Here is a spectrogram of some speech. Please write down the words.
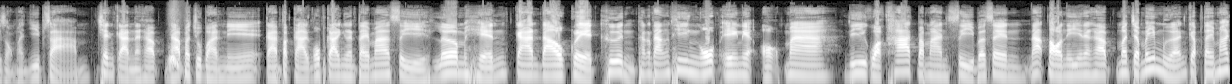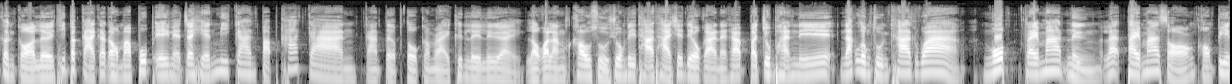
2023 เช่นกันนะครับณปัจจุบันนี้การประกาศงบการเงินไตรมาส4เริ่มเห็นการดาวเกรดขึ้นทั้งทั้งที่งบเองเนี่ยออกมาดีกว่าคาดประมาณ 4%ณตอนนี้นะครับ มันจะไม่เหมือนกับไตรมาสก่อนๆเลยที่ประกาศกันออกมาปุ๊บเองเนี่ยจะเห็นมีการปรับคาดการณ์การเติบโตกำไรขึ้นเรื่อยๆ เรากำลังเข้าสู่ช่วงที่ท้าทายเช่นเดียวกันนะครับ ปัจจุบันนี้นักลงทุนคาดว่างบไตรมาส 1 และไตรมาส 2 ของปี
